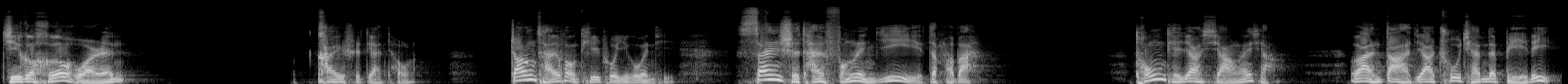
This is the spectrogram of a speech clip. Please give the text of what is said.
几个合伙人。开始点头了。张裁缝提出一个问题：三十台缝纫机怎么办？铜铁匠想了想，按大家出钱的比例，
